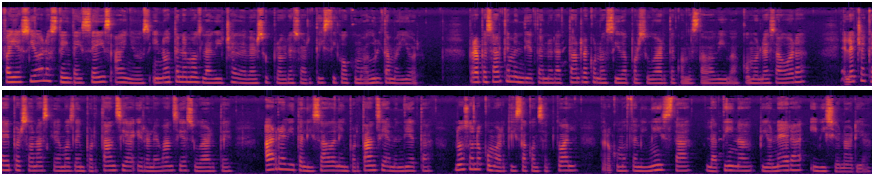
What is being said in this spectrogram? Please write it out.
Falleció a los 36 años y no tenemos la dicha de ver su progreso artístico como adulta mayor. Pero a pesar que Mendieta no era tan reconocida por su arte cuando estaba viva como lo es ahora, el hecho que hay personas que vemos la importancia y relevancia de su arte ha revitalizado la importancia de Mendieta no solo como artista conceptual, pero como feminista, latina, pionera y visionaria.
